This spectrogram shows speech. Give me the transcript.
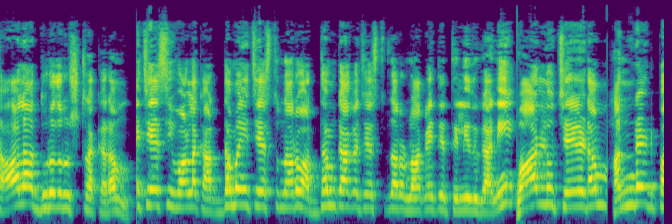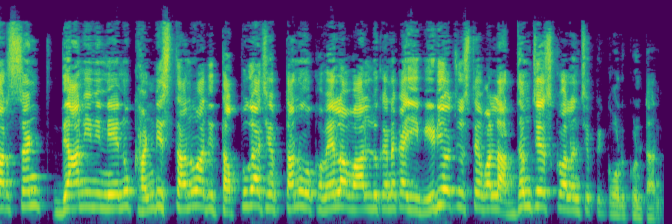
చాలా దురదృష్టకరం. దయచేసి వాళ్ళకి అర్థమై చేస్తున్నారో అర్థం కాక చేస్తున్నారో నాకైతే తెలియదు కానీ వాళ్ళు చేయడం హండ్రెడ్ పర్సెంట్ దానిని నేను ఖండిస్తాను అది తప్పుగా చెప్తాను. ఒకవేళ వాళ్ళు కనుక ఈ వీడియో చూస్తే వాళ్ళు అర్థం చేసుకోవాలని చెప్పి కోరుకుంటాను.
